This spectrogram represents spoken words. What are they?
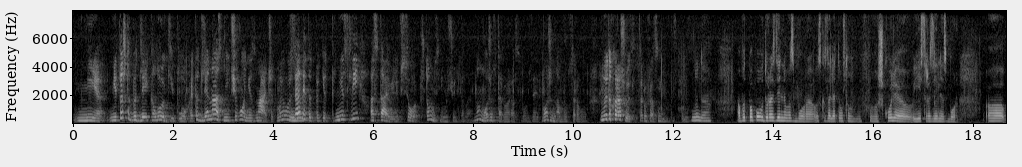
не, не то чтобы для экологии плохо, это для нас ничего не значит. Мы его взяли, угу. этот пакет, принесли, оставили, все. Что мы с ним еще делаем? Ну, можем второй раз его взять, можем на мусоровую. Ну, это хорошо, если второй раз он будет использовать. Ну да. А вот по поводу раздельного сбора, вы сказали о том, что в школе есть раздельный сбор. А,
